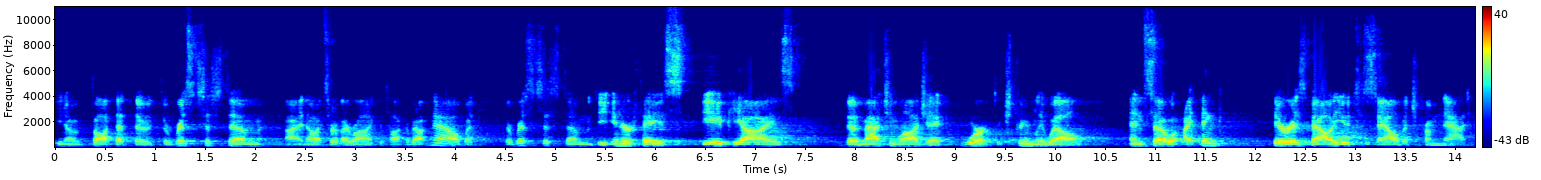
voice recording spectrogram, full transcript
you know, thought that the, the risk system, I know it's sort of ironic to talk about now, but the risk system, the interface, the APIs, the matching logic worked extremely well. And so I think there is value to salvage from that.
